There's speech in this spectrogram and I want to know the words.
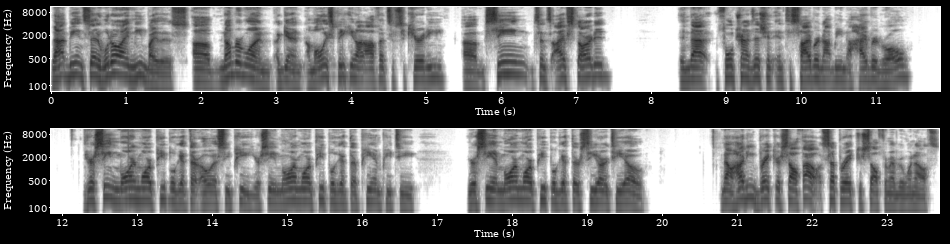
That being said, what do I mean by this? Uh, number one, again, I'm only speaking on offensive security. Um, seeing since I've started in that full transition into cyber not being a hybrid role, you're seeing more and more people get their OSCP. You're seeing more and more people get their PNPT. You're seeing more and more people get their CRTO. Now, how do you break yourself out? Separate yourself from everyone else.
